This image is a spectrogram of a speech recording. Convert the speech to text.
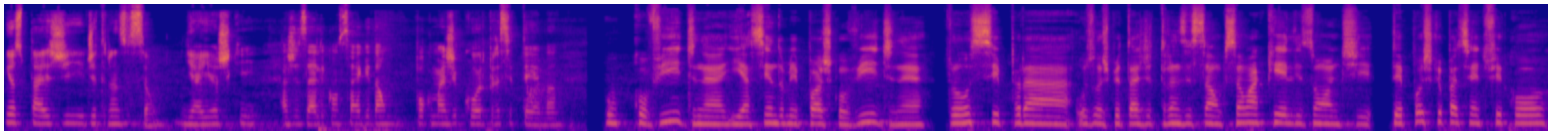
em hospitais de, de transição. E aí acho que a Gisele consegue dar um pouco mais de cor para esse tema. O Covid, né, e a síndrome pós-Covid, né, trouxe para os hospitais de transição, que são aqueles onde, depois que o paciente ficou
